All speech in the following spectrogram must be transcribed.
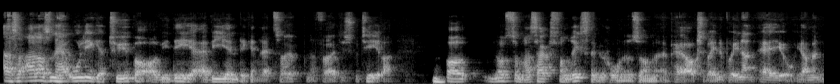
Alltså alla sådana här olika typer av idéer är vi egentligen rätt så öppna för att diskutera. Mm. Och något som har sagts från Riksrevisionen som Per också var inne på innan är ju, ja men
